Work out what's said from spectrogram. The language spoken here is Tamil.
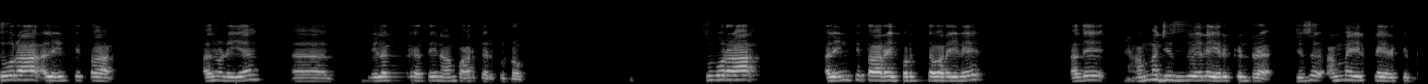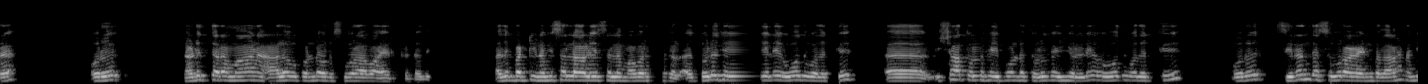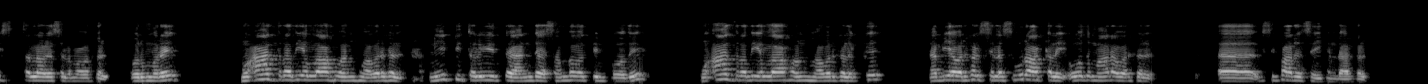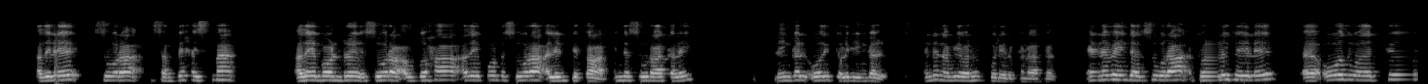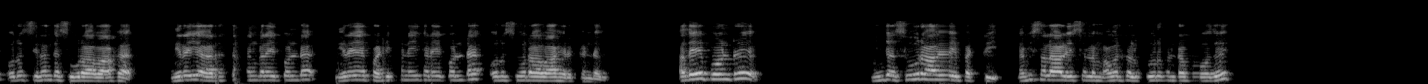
சூரா அல் இன்பித்தார் அதனுடைய விளக்கத்தை நாம் பார்க்க இருக்கின்றோம். சூரா அல் இன்பித்தாரை பொறுத்தவரையிலே அது அம்ம ஜிசுவில இருக்கின்ற ஜிசு அம்மையில இருக்கின்ற ஒரு நடுத்தரமான அளவு கொண்ட ஒரு சூறாவா இருக்கின்றது. அது பற்றி நபிசல்லா அலிசல்லாம் அவர்கள் அது தொழுகையிலே ஓதுவதற்கு அஹ் விஷா தொழுகை போன்ற தொழுகைகளிலே ஓதுவதற்கு ஒரு சிறந்த சூறா என்பதாக நபி சொல்லா அலிசல்லாம் அவர்கள் ஒரு முறை முஆத் ரதி அல்லாஹு அன்ஹு அவர்கள் நீட்டி தொழுவித்த அந்த சம்பவத்தின் போது முஆத் ரதி அல்லாஹு அன்ஹு அவர்களுக்கு நபி அவர்கள் சில சூறாக்களை ஓதுமாறு அவர்கள் அஹ் சிபாரிசு செய்கின்றார்கள். அதிலே சூரா சபி ஹிஸ்மா அதே போன்று சூரா அல் துஹா அதே போன்று சூரா அல் இன்பித்தார் இந்த சூறாக்களை நீங்கள் ஓதி தொழுவீங்கள் என்று நபி அவர்கள் கூறியிருக்கிறார்கள் எனவே இந்த சூரா தொழுகையிலே ஓதுவதற்கு ஒரு சிறந்த சூறாவாக நிறைய அர்த்தங்களை கொண்ட நிறைய படிப்பினைகளை கொண்ட ஒரு சூறாவாக இருக்கின்றது. அதே போன்று இந்த சூறாவை பற்றி நபி சொல்லா அலிசல்லம் அவர்கள் கூறுகின்ற போது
